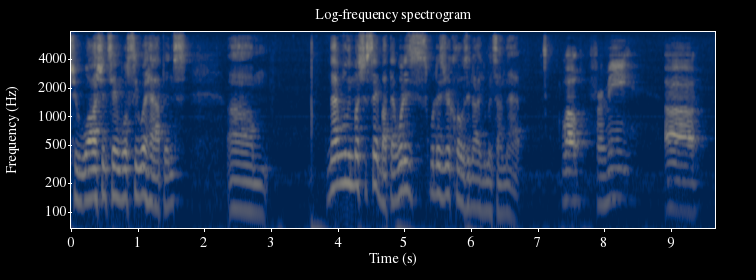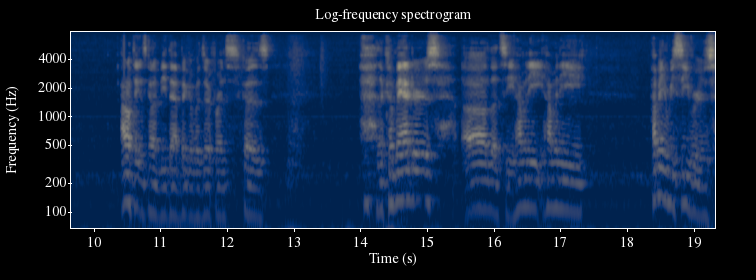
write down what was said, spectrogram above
to Washington. We'll see what happens. Um, not really much to say about that. What is what is your closing arguments on that? Well, for me, uh, I don't think it's going to be that big of a difference because the Commanders. Uh, let's see how many how many how many receivers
